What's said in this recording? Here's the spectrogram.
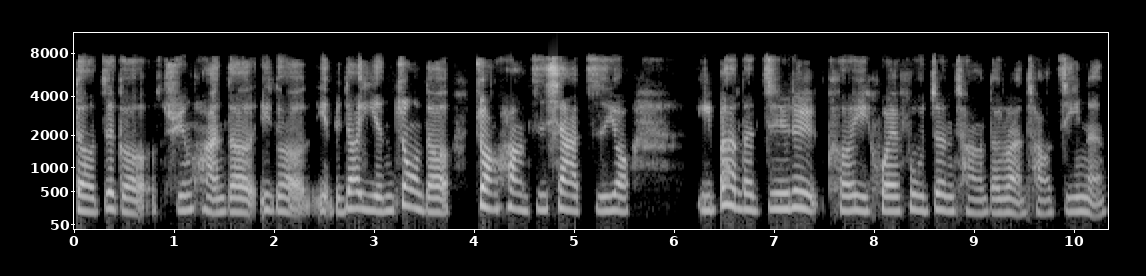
的这个循环的一个也比较严重的状况之下，只有一半的几率可以恢复正常的卵巢机能。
